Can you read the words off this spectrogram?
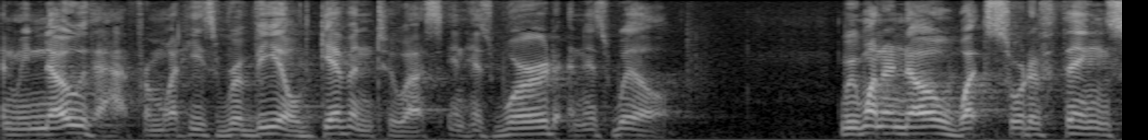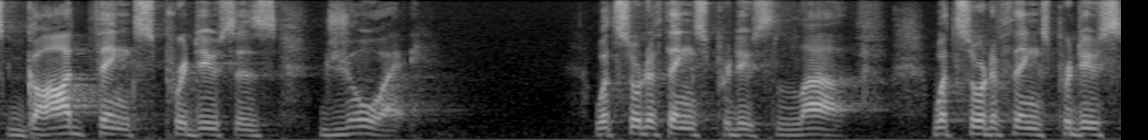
And we know that from what He's revealed, given to us in His Word and His will. We want to know what sort of things God thinks produces joy, what sort of things produce love, what sort of things produce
